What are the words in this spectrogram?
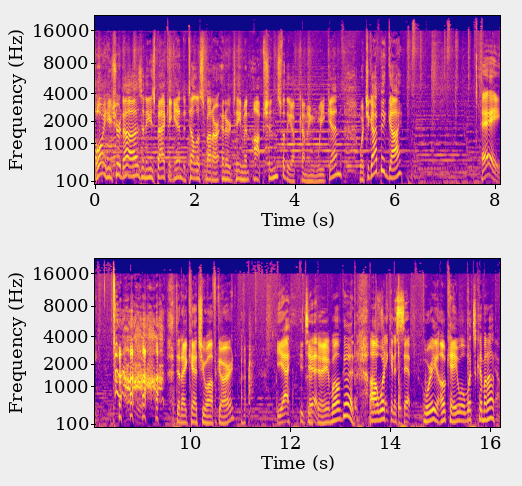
Boy, he sure does, and he's back again to tell us about our entertainment options for the upcoming weekend. What you got, big guy? Hey. Did I catch you off guard? Yeah, you did. Okay, well, good. Uh, what taking a sip. were you? Okay, well, what's coming up? Yeah.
